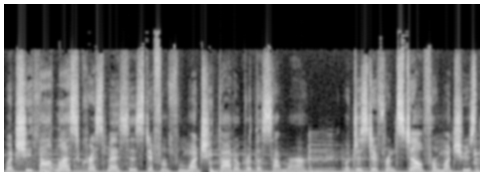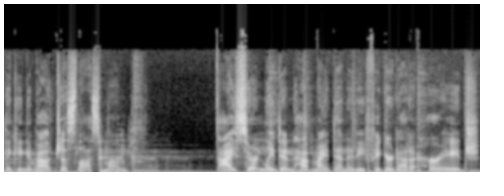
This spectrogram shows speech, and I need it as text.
What she thought last Christmas is different from what she thought over the summer, which is different still from what she was thinking about just last month. I certainly didn't have my identity figured out at her age.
